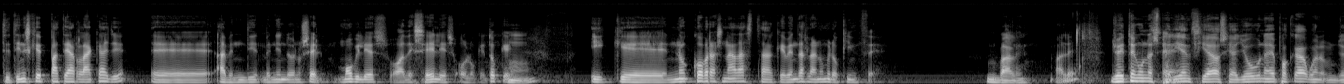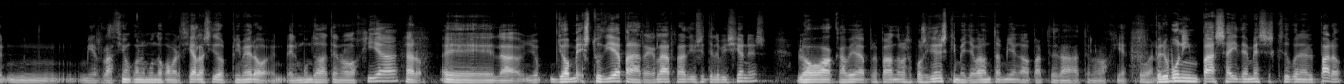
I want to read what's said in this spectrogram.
te tienes que patear la calle eh, a vendi- vendiendo, no sé, móviles o ADSLs o lo que toque, Mm. y que no cobras nada hasta que vendas la número 15, Vale. ¿vale? Yo ahí tengo una experiencia, o sea, yo una época, bueno, yo, mm, mi relación con el mundo comercial ha sido primero en el mundo de la tecnología. Claro. Eh, la- yo, yo me estudié para arreglar radios y televisiones, luego acabé preparando las exposiciones que me llevaron también a la parte de la tecnología. Bueno. Pero hubo un impasse ahí de meses que estuve en el paro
